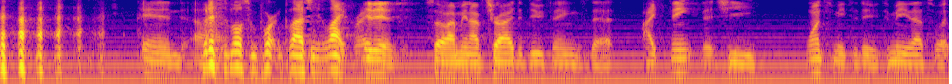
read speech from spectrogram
and uh, but it's the most important class in your life, right? It is. So I mean, I've tried to do things that I think that she wants me to do. To me, that's what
